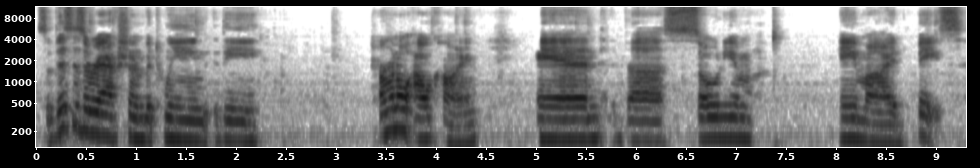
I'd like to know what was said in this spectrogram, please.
So this is a reaction between the terminal alkyne and the sodium amide base.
